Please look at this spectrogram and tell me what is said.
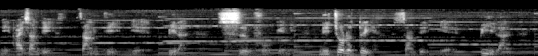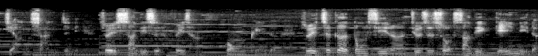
你爱上帝，上帝也必然。赐福给你，你做的对，上帝也必然奖赏着你。所以，上帝是非常公平的。所以，这个东西呢，就是说，上帝给你的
